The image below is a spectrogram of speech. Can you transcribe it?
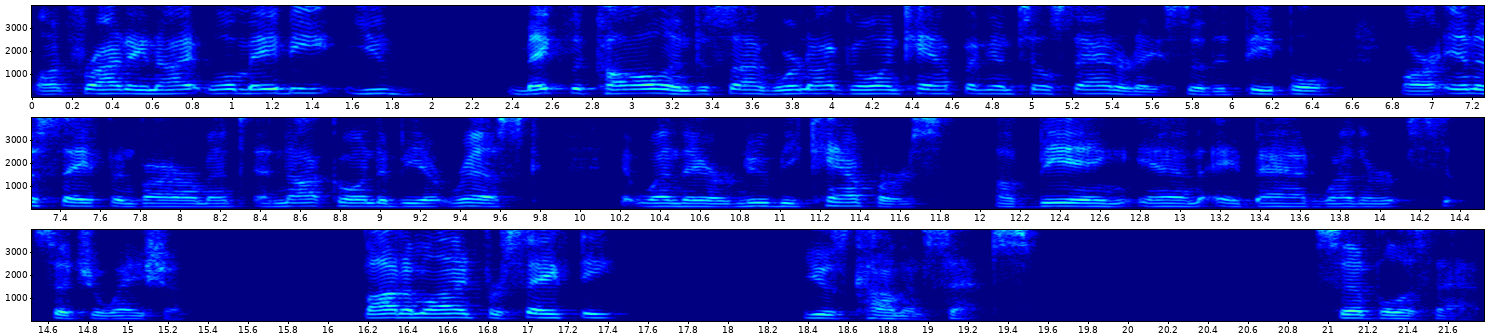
on Friday night. Well, maybe you make the call and decide we're not going camping until Saturday so that people are in a safe environment and not going to be at risk when they are newbie campers of being in a bad weather situation. Bottom line for safety, use common sense. Simple as that.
